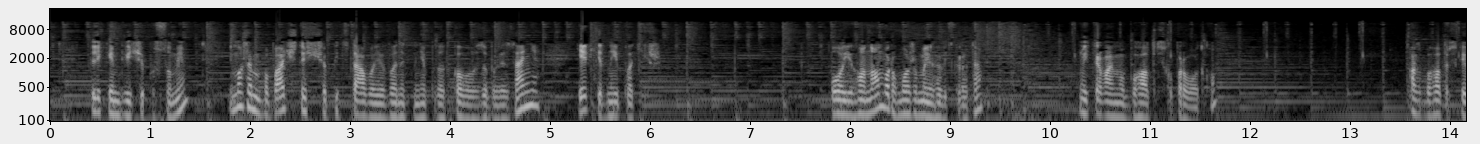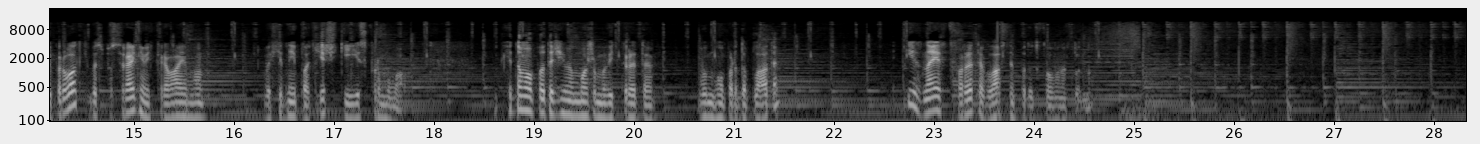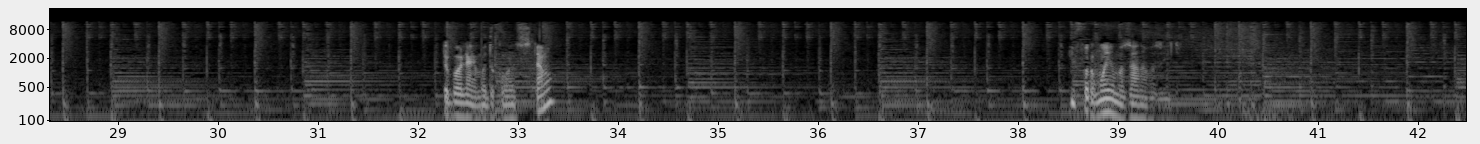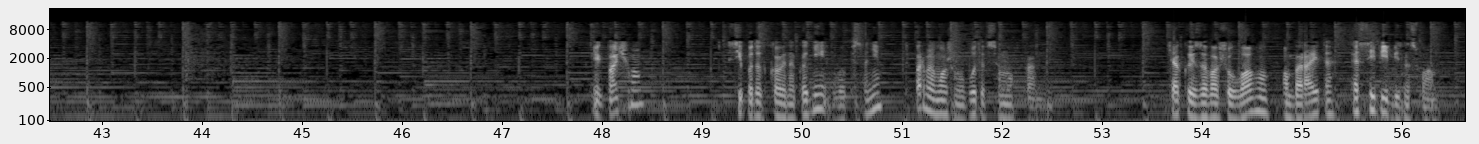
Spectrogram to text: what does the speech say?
Клікаємо двічі по сумі і можемо побачити, що підставою виникнення податкового зобов'язання є вхідний платіж. По його номеру можемо його відкрити. Відкриваємо бухгалтерську проводку. А з бухгалтерської проводки безпосередньо відкриваємо вихідний платіж, який її сформував. В вхідному платежі ми можемо відкрити вимогу предоплати і з неї створити власне податкову накладну. Додаємо документ систему. І формуємо заново звіт. Як бачимо, всі податкові накладні виписані. Тепер ми можемо бути в цьому впевнені. Дякую за вашу увагу. Обирайте SCP Business One.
